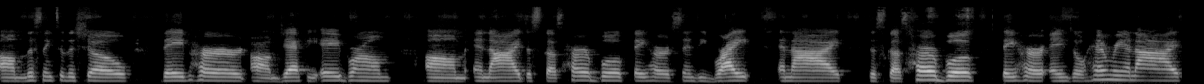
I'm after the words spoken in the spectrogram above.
um, listening to the show, they've heard um, Jackie Abram um, and I discuss her book. They heard Cindy Bright and I discuss her book. They heard Angel Henry and I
